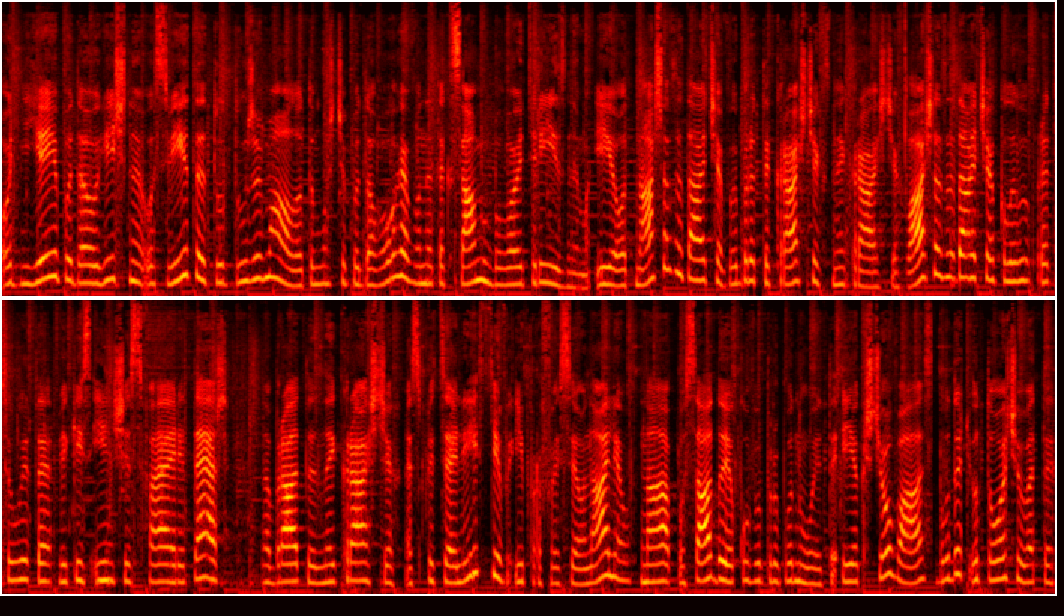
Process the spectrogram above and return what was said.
однієї педагогічної освіти тут дуже мало, тому що педагоги вони так само бувають різними. І от наша задача вибрати кращих з найкращих. Ваша задача, коли ви працюєте в якійсь іншій сфері, теж набрати найкращих спеціалістів і професіоналів на посаду, яку ви пропонуєте. І якщо вас будуть оточувати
